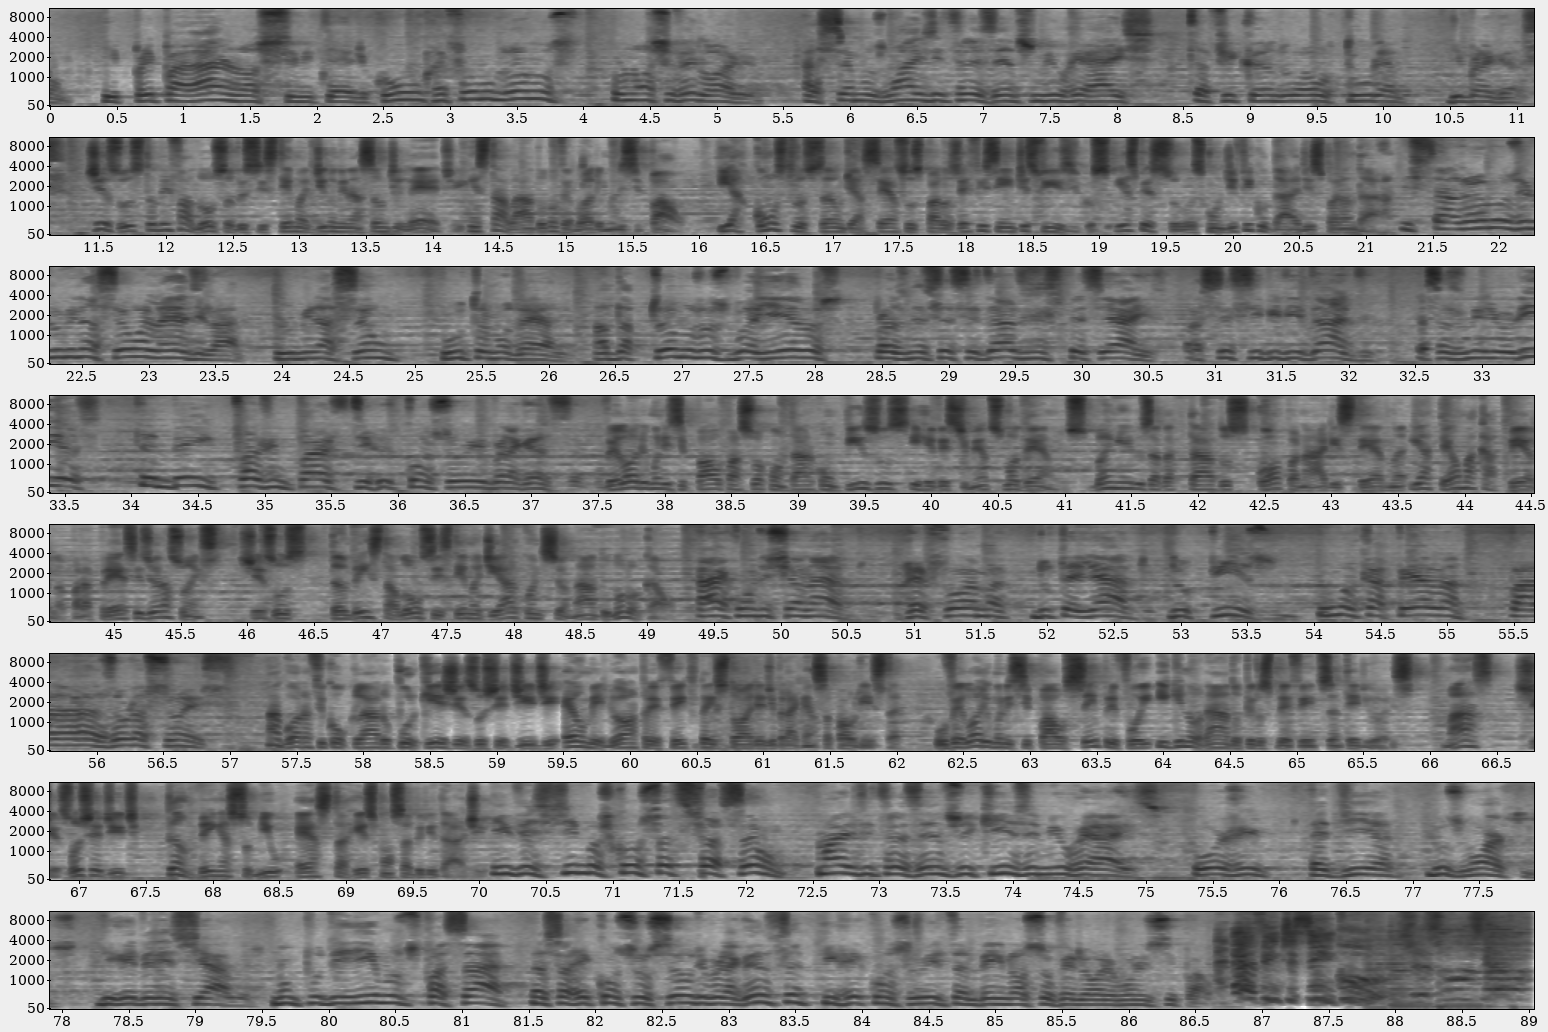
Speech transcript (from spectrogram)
e preparar o nosso cemitério, como reformulamos o nosso velório. Gastamos mais de 300 mil reais, está ficando a altura de Bragança. Jesus também falou sobre o sistema de iluminação de LED instalado no velório municipal e a construção de acessos para os deficientes físicos e as pessoas com dificuldades para andar. Instalamos iluminação a LED lá, iluminação ultramoderna. Adaptamos os banheiros para as necessidades especiais, acessibilidade, essas melhorias também fazem parte de reconstruir Bragança. O velório municipal passou a contar com pisos e revestimentos modernos, banheiros adaptados, copa na área externa e até uma capela para preces e orações. Jesus também instalou um sistema de ar-condicionado no local. Ar-condicionado, reforma do telhado, do piso, uma capela para as orações. Agora ficou claro por que Jesus Chedid é o melhor prefeito da história de Bragança Paulista. O velório municipal sempre foi ignorado pelos prefeitos anteriores. Mas Jesus Chedid também assumiu esta responsabilidade. Investimos com satisfação mais de 315 mil reais. Hoje é dia dos mortos, de reverenciá-los. Não poderíamos passar nessa reconstrução de Bragança e reconstruir também nosso velório municipal. É 25! Jesus é orgulho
